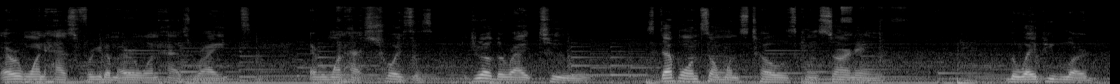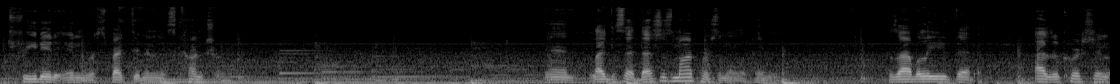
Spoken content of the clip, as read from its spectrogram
everyone has freedom, everyone has rights, everyone has choices, that you have the right to step on someone's toes concerning the way people are treated and respected in this country. And like I said, that's just my personal opinion. Because I believe that as a Christian,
